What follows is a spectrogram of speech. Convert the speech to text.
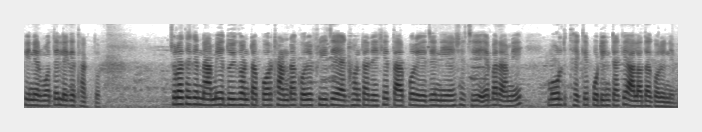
পিনের মধ্যে লেগে থাকতো। চুলা থেকে নামিয়ে দুই ঘণ্টা পর ঠান্ডা করে ফ্রিজে এক ঘণ্টা রেখে তারপর যে নিয়ে এসেছি, এবার আমি মোল্ড থেকে পুডিংটাকে আলাদা করে নেব।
